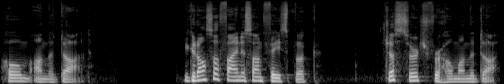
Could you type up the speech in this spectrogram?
home on the dot. You can also find us on Facebook. Just search for Home on the Dot.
